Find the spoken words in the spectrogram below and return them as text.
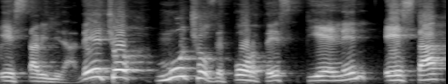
estabilidad. De hecho, muchos deportes tienen esta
